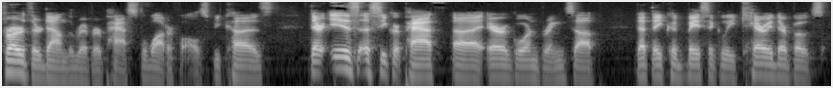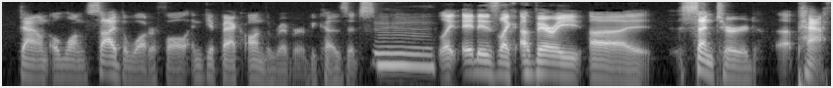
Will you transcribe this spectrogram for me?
further down the river past the waterfalls because there is a secret path. Uh, Aragorn brings up that they could basically carry their boats down alongside the waterfall and get back on the river because it's Mm, like it is like a very uh centered uh, path.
